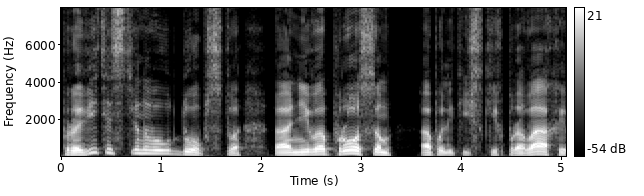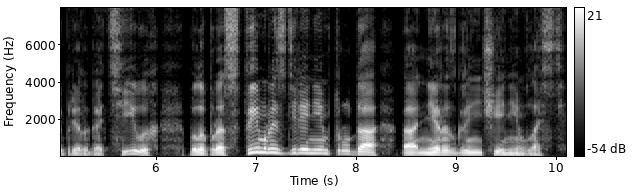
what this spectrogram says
правительственного удобства, а не вопросом о политических правах и прерогативах, было простым разделением труда, а не разграничением власти.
